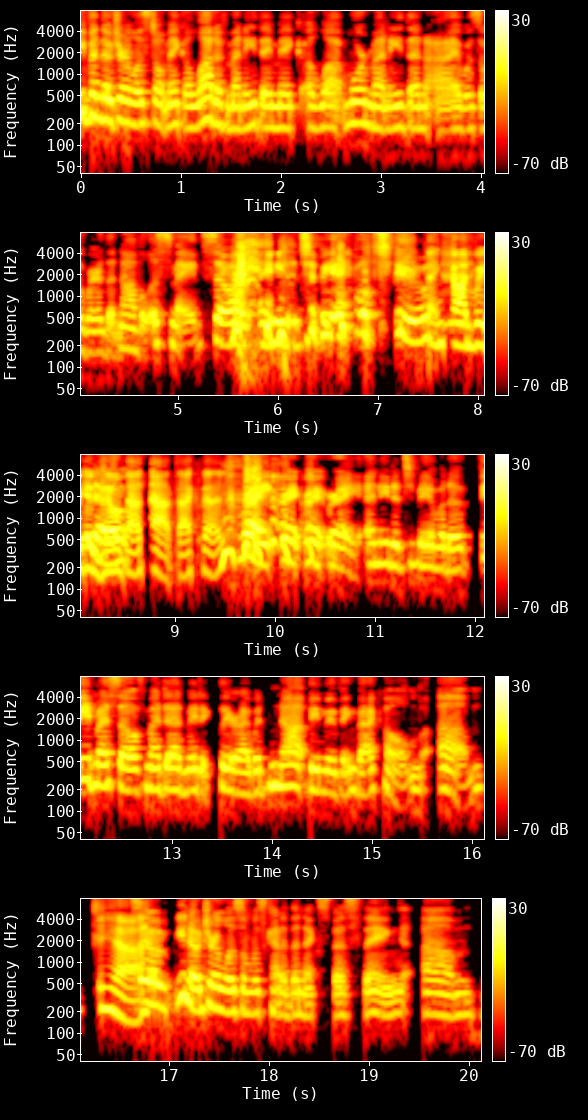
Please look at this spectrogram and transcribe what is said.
even though journalists don't make a lot of money they make a lot more money than i was aware that novelists made. So i, I needed to be able to thank god we didn't know know, about that back then. Right right right right. I needed to be able to feed myself. My dad made it clear i would not be moving back home. Um yeah. so you know journalism was kind of the next best thing. Um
